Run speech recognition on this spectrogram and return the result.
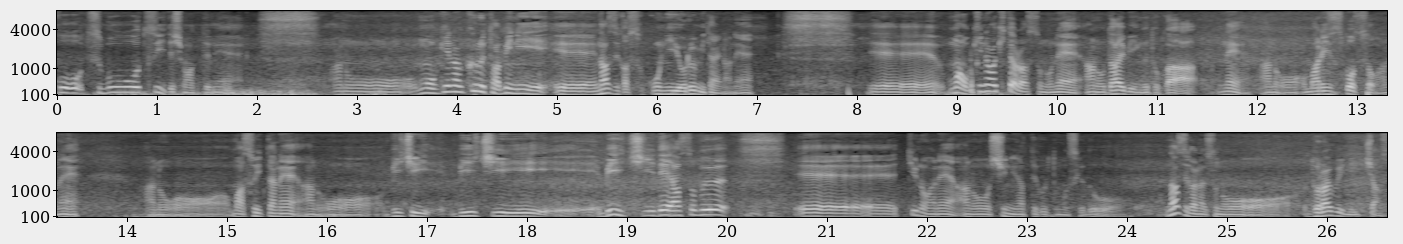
こうツボをついてしまってねあのーもう沖縄来るたびに、えーなぜかそこに寄るみたいなね。えーまあ、沖縄来たらその、ね、あのダイビングとか、ね、あのマリンスポーツとかね、あのまあ、そういった、ね、あのビーチビーチビーチで遊ぶ、えーっていうのが、ね、あの主になってくると思うんですけどなぜか、ね、そのドライブインに行っちゃうんで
